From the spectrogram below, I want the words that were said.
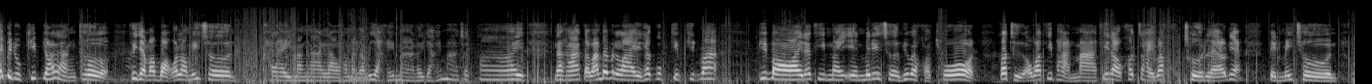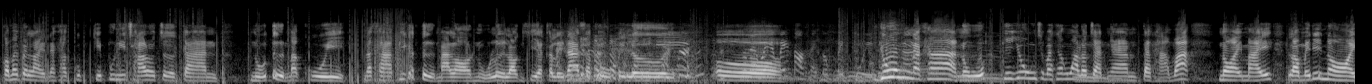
ให้ไปดูคลิปย้อนหลังเถอะคืออย่ามาบอกว่าเราไม่เชิญ ใครมางานเราทำไมเราไม่อยากให้มาเราอยากให้มาจะตายนะคะ แต่ว่าไม่เป็นไรถ้ากุ๊บกิ๊บคิดว่าพี่บอยและทีมนายเอ็นไม่ได้เชิญพี่บอยขอโทษ ก็ถือเอาว่าที่ผ่านมาที่เราเข้าใจว่าเชิญแล้วเนี่ยเป็นไม่เชิญก็ไม่เป็นไรนะคะกุ๊บกิ๊บพรุ่งนี้เช้าเราเจอกันหนูตื่นมาคุยนะคะ พี่ก็ตื่นมารอหนูเลยรอเคลียร์กันเลยหน้าสตูไปเลยเอแสดงว่าอยังไม่ต่อสายตรงไปคุยยุ่งนะคะหนูที่ยุ่งใช่ไหมทั้งวันเราจัดงาน แต่ถามว่านอยไหมเราไม่ได้นอย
